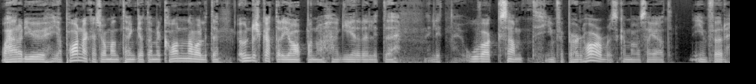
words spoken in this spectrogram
och här hade ju japanerna kanske, om man tänker att amerikanerna var lite underskattade i Japan och agerade lite, lite ovaksamt inför Pearl Harbor så kan man väl säga att inför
